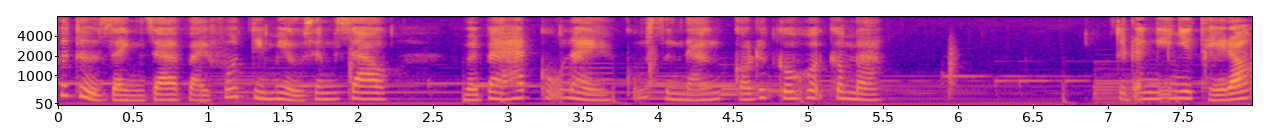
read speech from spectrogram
Cứ thử dành ra vài phút tìm hiểu xem sao, mấy bài hát cũ này cũng xứng đáng có được cơ hội cơ mà. Tôi đã nghĩ như thế đó.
